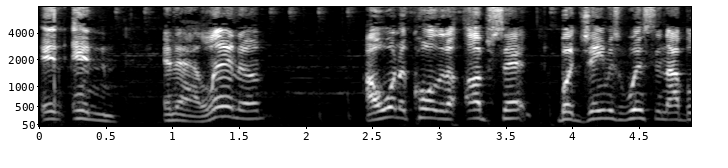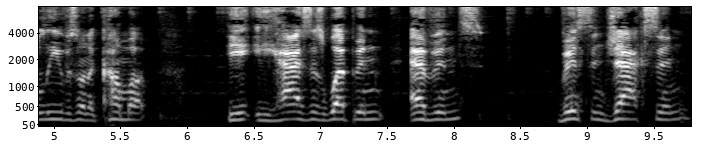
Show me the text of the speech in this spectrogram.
in in in Atlanta, I want to call it an upset, but Jameis Winston, I believe, is going to come up. He he has his weapon, Evans, Vincent Jackson.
